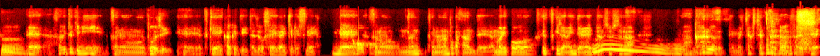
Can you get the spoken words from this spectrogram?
うん。で、そういう時に、その、当時、えー付き合いかけていた女性がいてですね。でほうほう、その、なん、その、なんとかさんって、あんまりこう、好きじゃないんだよねって話をしたら、わかるってめちゃくちゃ共感されて、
